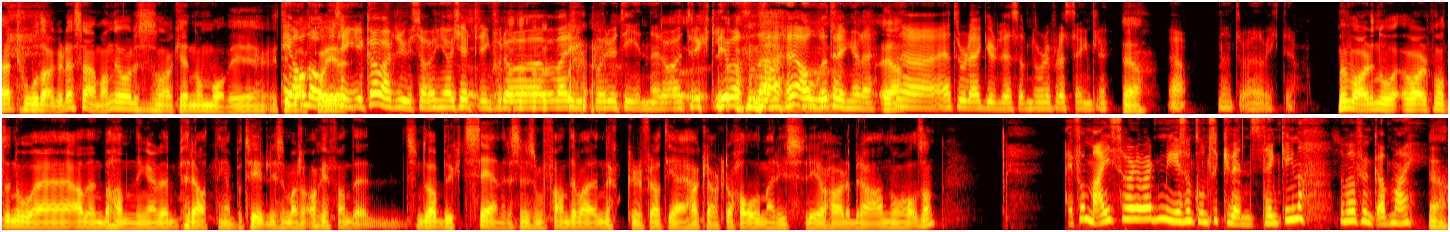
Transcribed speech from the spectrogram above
det er to dager, det, så er man jo liksom sånn Ok, nå må vi tilbake Ja da, og du trenger ikke ha vært rusavhengig og kjeltring for å være hypp på rutiner og et trygt liv. Altså, det er, alle trenger det. Ja. Det Jeg tror det er gullresepten for de fleste, egentlig. ja. Det tror jeg er viktig. Men var det, noe, var det på en måte noe av den behandlinga eller pratinga på Tydelig som var sånn Ok, faen, det, som du har brukt senere, som liksom faen, det var en nøkkel for at jeg har klart å holde meg rusfri og har det bra nå og sånn? Nei, For meg så har det vært mye sånn konsekvenstenking, da, som har funka på meg. Ja.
